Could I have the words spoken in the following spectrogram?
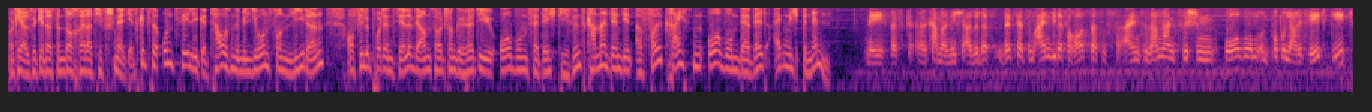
Okay, also geht das dann doch relativ schnell. Jetzt gibt es ja unzählige, tausende, Millionen von Liedern, auch viele potenzielle, wir haben es heute schon gehört, die Ohrwurm verdächtig sind. Kann man denn den erfolgreichsten Ohrwurm der Welt eigentlich benennen? Nee, das äh, kann man nicht. Also das setzt ja zum einen wieder voraus, dass es einen Zusammenhang zwischen Ohrwurm und Popularität gibt.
